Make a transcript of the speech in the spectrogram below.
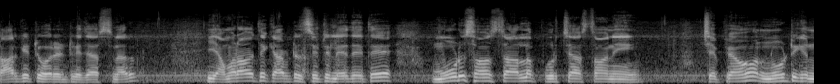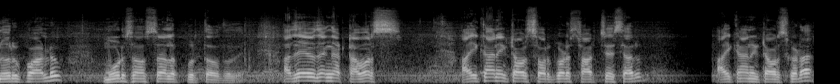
టార్గెట్ ఓరియంట్గా చేస్తున్నారు. ఈ అమరావతి క్యాపిటల్ సిటీలు ఏదైతే మూడు సంవత్సరాల్లో పూర్తి చేస్తామని చెప్పామో నూటికి నూరు పాళ్ళు మూడు సంవత్సరాలు పూర్తవుతుంది. అదేవిధంగా టవర్స్. ఐకానిక్ టవర్స్ వర్క్ కూడా స్టార్ట్ చేశారు. ఐకానిక్ టవర్స్ కూడా.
